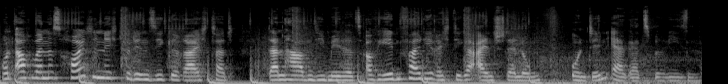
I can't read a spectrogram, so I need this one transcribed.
Und auch wenn es heute nicht für den Sieg gereicht hat, dann haben die Mädels auf jeden Fall die richtige Einstellung und den Ehrgeiz bewiesen.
